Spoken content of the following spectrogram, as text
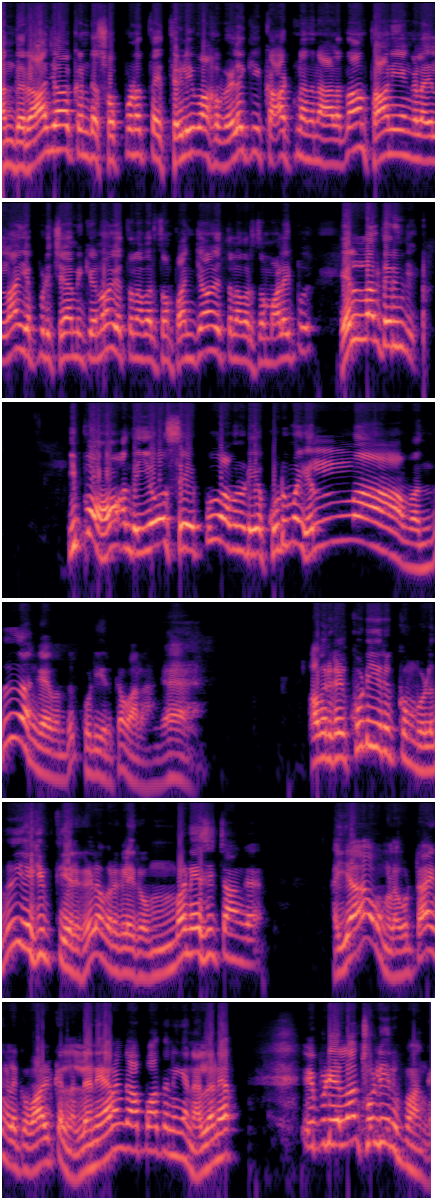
அந்த ராஜா கண்ட சொப்பனத்தை தெளிவாக விளக்கி காட்டினதுனால தான் தானியங்களை எல்லாம் எப்படி சேமிக்கணும்? எத்தனை வருஷம் பஞ்சம்? எத்தனை வருஷம் மழைப்பு எல்லாம் தெரிஞ்சு. இப்போ அந்த யோசேப்பு அவனுடைய குடும்பம் எல்லாம் வந்து அங்கே வந்து குடியிருக்க வராங்க. அவர்கள் குடியிருக்கும் பொழுது எகிப்தியர்கள் அவர்களை ரொம்ப நேசித்தாங்க ஐயா உங்களை விட்டா எங்களுக்கு வாழ்க்கை நல்ல நேரம் காப்பாத்துனீங்க நல்ல நேரம். இப்படியெல்லாம் சொல்லியிருப்பாங்க.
